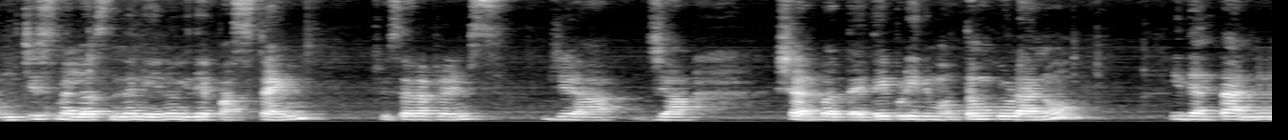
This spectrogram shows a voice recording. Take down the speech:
మంచి స్మెల్ వస్తుంది. నేను ఇదే ఫస్ట్ టైం చూసారా ఫ్రెండ్స్ జా జా. షర్బత్ అయితే ఇప్పుడు ఇది మొత్తం కూడాను ఇదంతా అన్ని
